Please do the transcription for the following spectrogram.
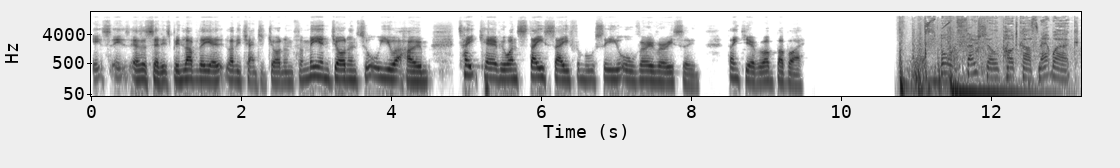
it's, it's as I said, it's been lovely, uh, lovely chatting to John. And for me and John, and to all you at home, take care, everyone. Stay safe, and we'll see you all very, very soon. Thank you, everyone. Bye bye. Sports Social Podcast Network.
